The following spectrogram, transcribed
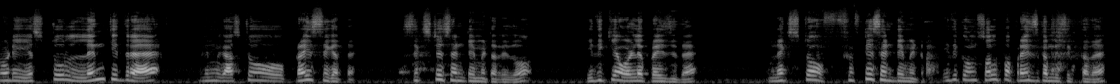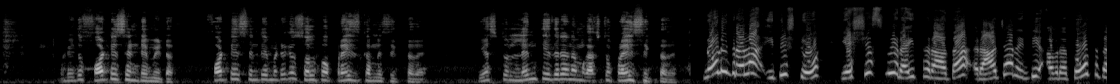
ನೋಡಿ ಎಷ್ಟು ಲೆಂತ್ ಇದ್ರೆ ನಿಮ್ಗೆ ಅಷ್ಟು ಪ್ರೈಸ್ ಸಿಗತ್ತೆ. ಸಿಕ್ಸ್ಟಿ ಸೆಂಟಿಮೀಟರ್ ಇದು. ಇದಕ್ಕೆ ಒಳ್ಳೆ ಪ್ರೈಸ್ ಇದೆ. ನೆಕ್ಸ್ಟು ಫಿಫ್ಟಿ ಸೆಂಟಿಮೀಟರ್ ಇದಕ್ಕೆ ಒಂದು ಸ್ವಲ್ಪ ಪ್ರೈಸ್ ಕಮ್ಮಿ ಸಿಗ್ತದೆ. ಬಟ್ ಇದು ಫಾರ್ಟಿ ಸೆಂಟಿಮೀಟರ್ ಫಾರ್ಟಿ ಸೆಂಟಿಮೀಟರ್ಗೆ ಸ್ವಲ್ಪ ಪ್ರೈಸ್ ಕಮ್ಮಿ ಸಿಗ್ತದೆ. ಎಷ್ಟು ಲೆಂತ್ ಇದ್ರೆ ನಮ್ಗೆ ಅಷ್ಟು ಪ್ರೈಸ್ ಸಿಗ್ತದೆ. ನೋಡಿದ್ರಲ್ಲ, ಇದಿಷ್ಟು ಯಶಸ್ವಿ ರೈತರಾದ ರಾಜಾರೆಡ್ಡಿ ಅವರ ತೋಟದ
